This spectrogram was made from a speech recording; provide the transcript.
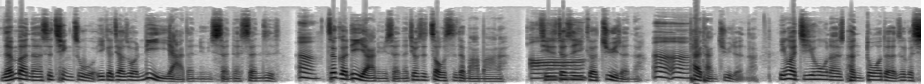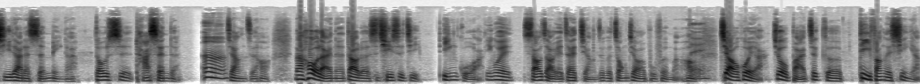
人们呢是庆祝一个叫做利亚的女神的生日。嗯，这个利亚女神呢，就是宙斯的妈妈啦。哦，其实就是一个巨人啊。嗯嗯，泰坦巨人啊。因为几乎呢很多的这个希腊的神明啊，都是她生的。嗯，这样子哈。那后来呢，到了十七世纪，英国啊，因为稍早也在讲这个宗教的部分嘛，哈，教会啊就把这个。地方的信仰，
